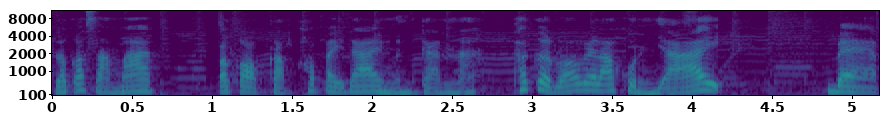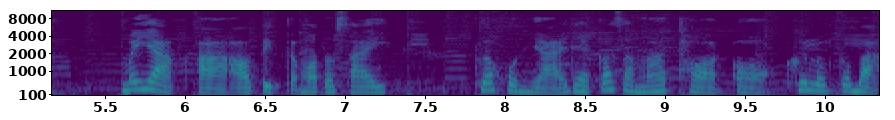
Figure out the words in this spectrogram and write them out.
แล้วก็สามารถประกอบกลับเข้าไปได้เหมือนกันนะ ถ้าเกิดว่าเวลาขนย้ายแบบไม่อยากอ่าเอาติดกับมอเตอร์ไซค์เพื่อขนย้ายเนี่ยก็สามารถถอดออกขึ้นรถกระบะ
